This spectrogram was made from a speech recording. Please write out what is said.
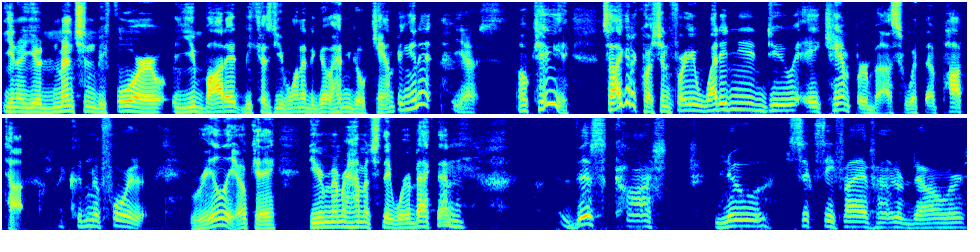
you know, you had mentioned before you bought it because you wanted to go ahead and go camping in it. Yes. Okay, so I got a question for you. Why didn't you do a camper bus with a pop top? I couldn't afford it. Really? Okay. Do you remember how much they were back then? This cost new sixty-five hundred dollars,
